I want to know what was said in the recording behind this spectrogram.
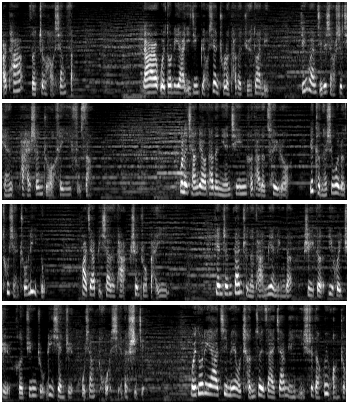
而她则正好相反。然而，维多利亚已经表现出了她的决断力，尽管几个小时前他还身着黑衣服丧。为了强调他的年轻和他的脆弱。也可能是为了凸显出力度，画家笔下的他身着白衣，天真单纯的他面临的是一个议会制和君主立宪制互相妥协的世界。维多利亚既没有沉醉在加冕仪式的辉煌中，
